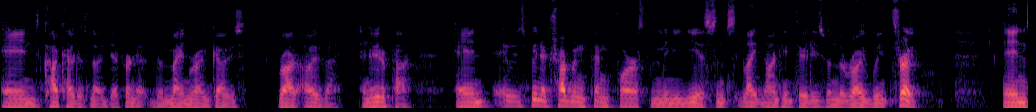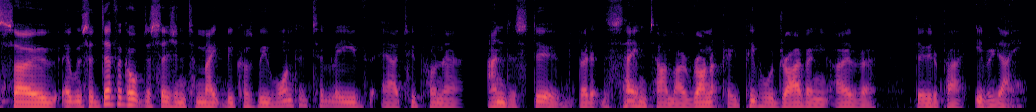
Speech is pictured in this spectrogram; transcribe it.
And Kaikoura is no different. The main road goes right over in Urupā. And it's been a troubling thing for us for many years, since late 1930s when the road went through. And so it was a difficult decision to make because we wanted to leave our tupuna undisturbed, but at the same time, ironically, people were driving over the Urupā every day.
